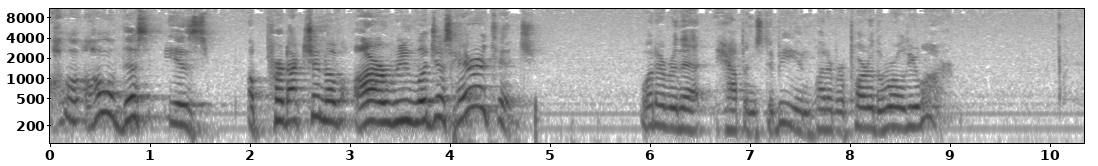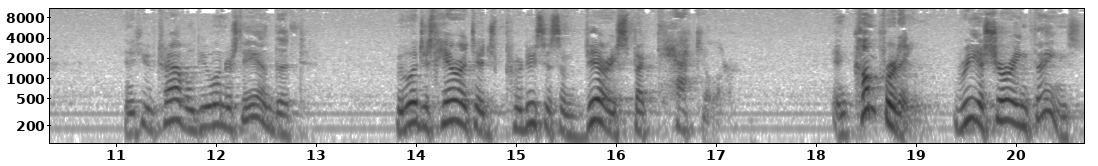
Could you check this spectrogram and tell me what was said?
all, of this is a production of our religious heritage, whatever that happens to be in whatever part of the world you are. And if you've traveled, you understand that religious heritage produces some very spectacular and comforting, reassuring things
